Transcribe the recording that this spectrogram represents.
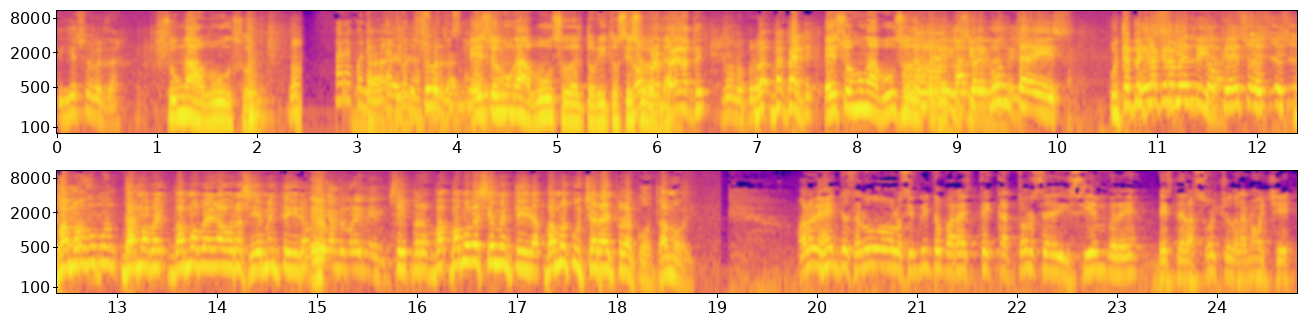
Y eso es verdad. Es un abuso. Para conectar Ah, con eso es nosotros. la Eso es un abuso del torito, sí, eso es verdad. espérate. No, no, pero- espérate. Eso es un abuso del No, torito. la es pregunta es. ¿Usted pensaba ¿es que era mentira? que eso, es- eso- eso vamos, es un vamos, a ver, vamos a ver ahora si es mentira. Eh, Sí, pero va- vamos a ver si es mentira. Vamos a escuchar a Héctor Acosta. Vamos a ver. Hola mi gente, saludos, los invito para este 14 de diciembre desde las 8 de la noche.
